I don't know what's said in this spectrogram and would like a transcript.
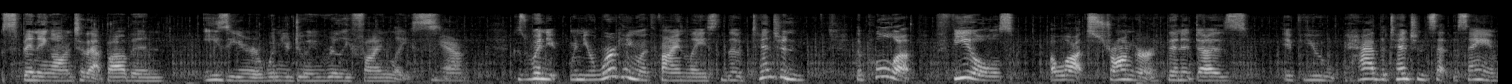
spinning onto that bobbin easier when you're doing really fine lace. Yeah, because when you when you're working with fine lace, the tension, the pull up feels a lot stronger than it does if you had the tension set the same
